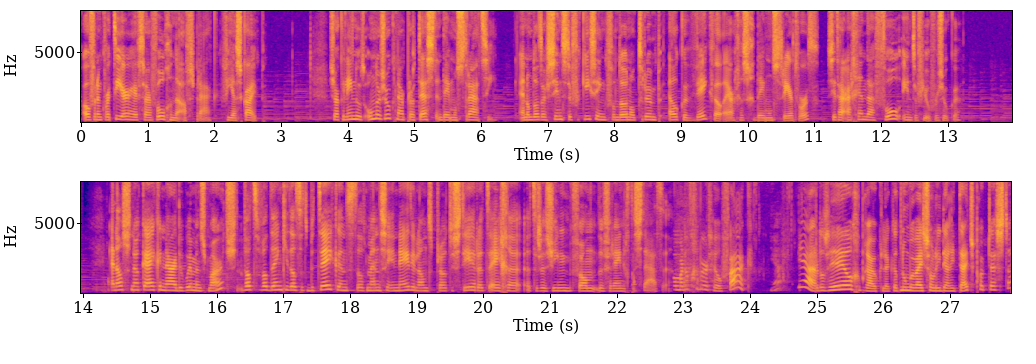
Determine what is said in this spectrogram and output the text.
Over een kwartier heeft ze haar volgende afspraak via Skype. Jacqueline doet onderzoek naar protest en demonstratie. En omdat er sinds de verkiezing van Donald Trump elke week wel ergens gedemonstreerd wordt, zit haar agenda vol interviewverzoeken. En als we nou kijken naar de Women's March, wat, wat denk je dat het betekent dat mensen in Nederland protesteren tegen het regime van de Verenigde Staten? Oh, maar dat gebeurt heel vaak. Ja? Ja, dat is heel gebruikelijk. Dat noemen wij solidariteitsprotesten.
